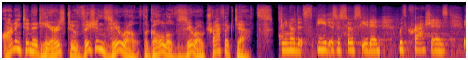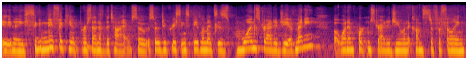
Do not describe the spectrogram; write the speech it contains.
Arlington adheres to Vision Zero, the goal of zero traffic deaths. We know that speed is associated with crashes in a significant percent of the time. So, so decreasing speed limits is one strategy of many, but one important strategy when it comes to fulfilling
